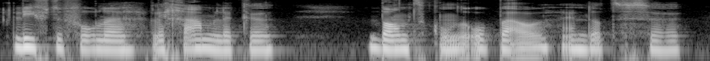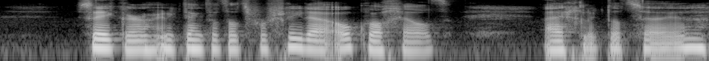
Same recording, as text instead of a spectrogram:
liefdevolle lichamelijke band konden opbouwen. En dat is uh, zeker. En ik denk dat dat voor Frida ook wel geldt. Eigenlijk dat zij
